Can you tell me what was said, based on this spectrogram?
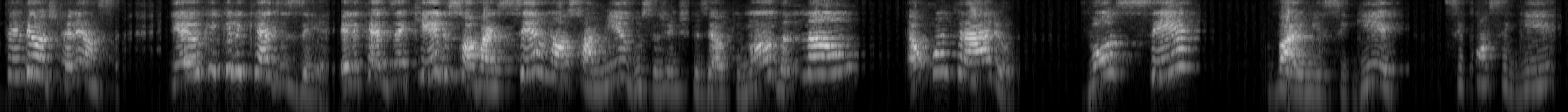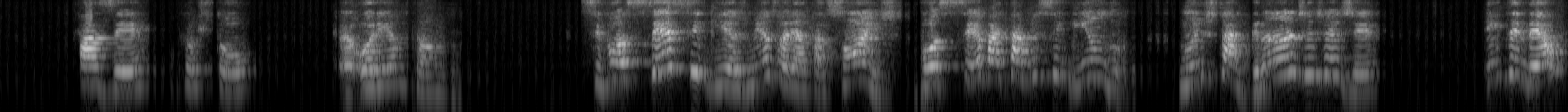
Entendeu a diferença? E aí, o que, que ele quer dizer? Ele quer dizer que ele só vai ser nosso amigo se a gente fizer o que manda? Não, é o contrário. Você vai me seguir se conseguir fazer o que eu estou é, orientando. Se você seguir as minhas orientações, você vai estar me seguindo no Instagram de GG. Entendeu?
